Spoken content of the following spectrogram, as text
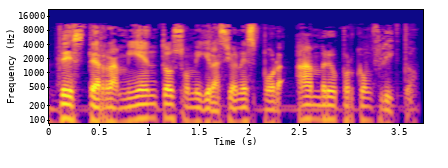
desterramientos o migraciones por hambre o por conflicto.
